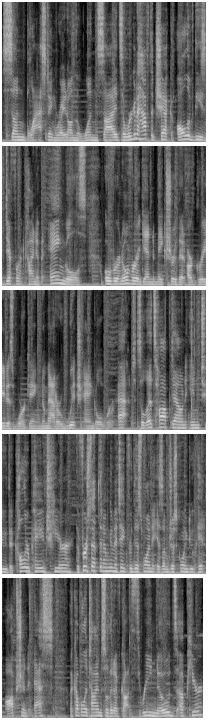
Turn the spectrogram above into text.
sun blasting right on the one side. So we're gonna have to check all of these different kind of angles over and over again to make sure that our grade is working no matter which angle we're at. So let's hop down into the color page here. The first step that I'm gonna take for this one is I'm just going to hit Option S a couple of times so that I've got three nodes up here.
